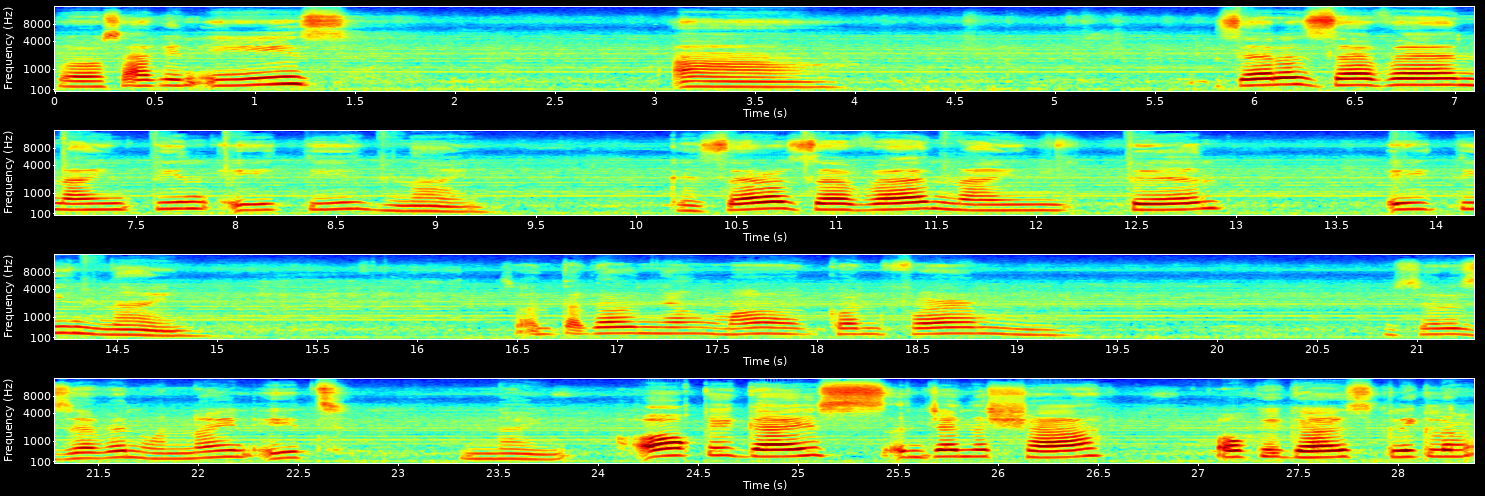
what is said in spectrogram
So, sa akin is ah 07-1989. Okay, 07-1989. So, ang tagal niyang mag-confirm. 07-1989. Okay, guys. Andyan na siya. Okay, guys. Click lang.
